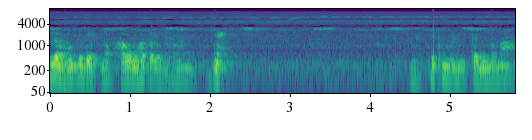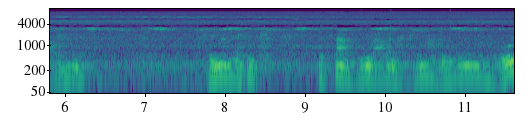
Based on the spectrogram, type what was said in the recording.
เรื่องของกิเลสมาเผาหัวตัวเองเท่านั้นเนี่ย คิดว่ามันเป็นมาบ้าอะไรนี่เห็นอะไรจะสร้างรูหราขนาดนี้ดูโอ้ย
